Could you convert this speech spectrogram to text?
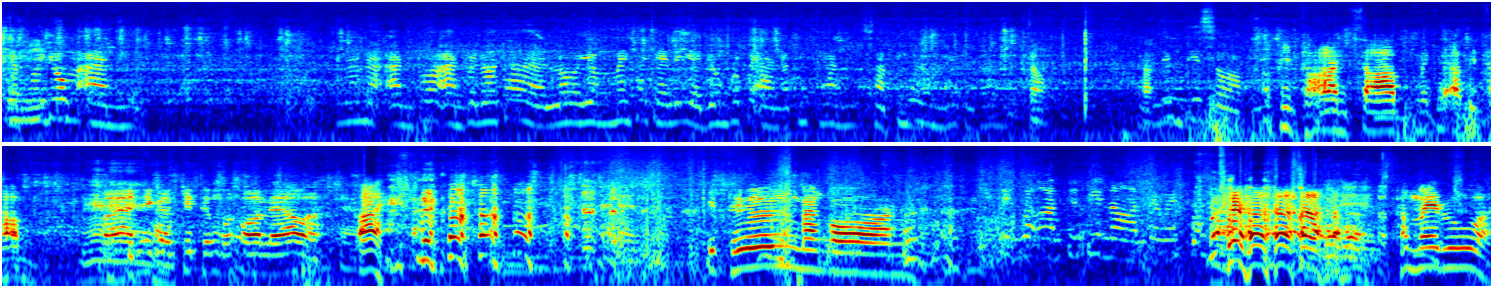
แต่พอยมอ่านนั่นน่ะอ่านพออ่านไปแล้วถ้าเรายังไม่เข้าใจละเอียดโยมก็ไปอ่านอภิธรรมศัพท์เพิ่มนะถือว่าครับเล่มที่สอบอภิธานทราบไม่ใช่อภิธรรมไปอันนี้ก็คิดถึงหมดออนแล้วอะไปคิดถึงบางอ่อน ทำไมรู้อะ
